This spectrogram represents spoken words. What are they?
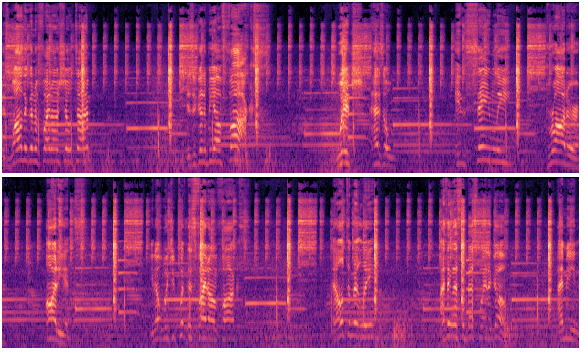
Is Wilder gonna fight on Showtime? Is it gonna be on Fox? Which has a insanely broader audience. You know, would you put this fight on Fox? And ultimately, I think that's the best way to go. I mean,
